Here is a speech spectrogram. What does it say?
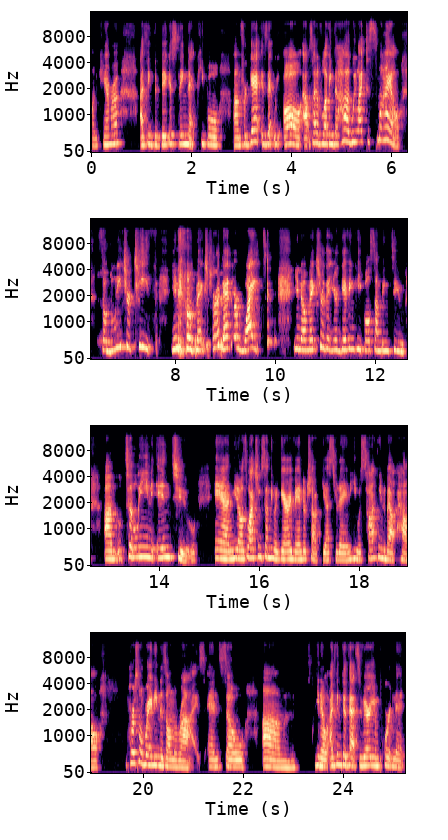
on camera. I think the biggest thing that people um, forget is that we all, outside of loving to hug, we like to smile. So bleach your teeth, you know, make sure that they're white, you know, make sure that you're giving people something to um, to lean into. And, you know, I was watching something with Gary Vaynerchuk yesterday, and he was talking about how personal branding is on the rise. And so, um, you know, I think that that's very important that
